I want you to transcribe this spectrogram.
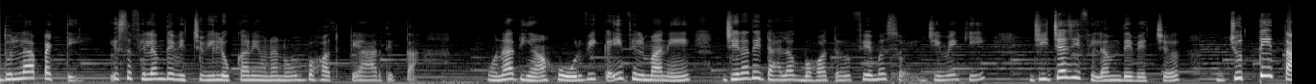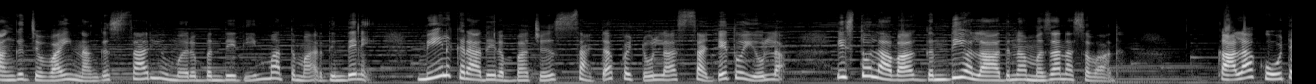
ਦੁੱਲਾ ਪੱਟੀ ਇਸ ਫਿਲਮ ਦੇ ਵਿੱਚ ਵੀ ਲੋਕਾਂ ਨੇ ਉਹਨਾਂ ਨੂੰ ਬਹੁਤ ਪਿਆਰ ਦਿੱਤਾ। ਉਹਨਾਂ ਦੀਆਂ ਹੋਰ ਵੀ ਕਈ ਫਿਲਮਾਂ ਨੇ ਜਿਨ੍ਹਾਂ ਦੇ ਡਾਇਲੌਗ ਬਹੁਤ ਫੇਮਸ ਹੋਏ। ਜਿਵੇਂ ਕਿ ਜੀਜਾ ਜੀ ਫਿਲਮ ਦੇ ਵਿੱਚ, ਜੁੱਤੀ ਤੰਗ ਜਵਾਈ ਨੰਗ ਸਾਰੀ ਉਮਰ ਬੰਦੇ ਦੀ ਮੱਤ ਮਾਰ ਦਿੰਦੇ ਨੇ। ਮੇਲ ਕਰਾ ਦੇ ਰੱਬਾ ਚ ਸਾਡਾ ਪਟੋਲਾ, ਸਾਡੇ ਤੋਂ ਹੀ ਓਲਾ। ਇਸ ਤੋਂ ਇਲਾਵਾ ਗੰਦੀ ਔਲਾਦ ਨਾ ਮਜ਼ਾ ਨਾ ਸਵਾਦ। ਕਾਲਾ ਕੋਟ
